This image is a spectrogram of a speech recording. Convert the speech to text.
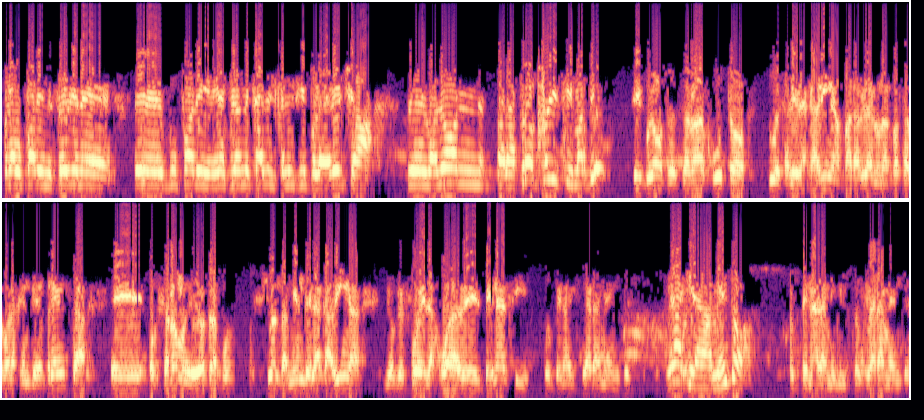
para Buffarini. Se viene eh, Buffarini, es donde Cali, Cali por la derecha. El balón para Propolis y Martín. Sí, pudimos observar justo, tuve que salir a la cabina para hablar una cosa con la gente de prensa, eh, observamos de otra posición también de la cabina lo que fue la jugada del penalti, fue penal claramente. ¿Era claramente? penal a Milito, claramente.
